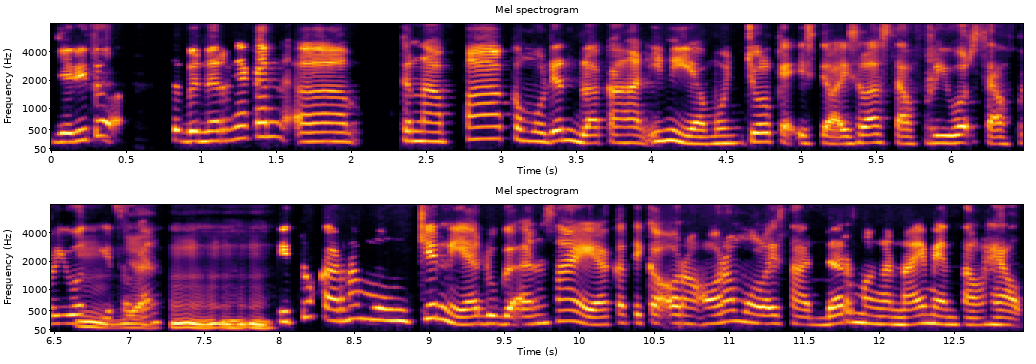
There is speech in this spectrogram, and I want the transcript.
Jadi tuh sebenarnya kan eh, kenapa kemudian belakangan ini ya muncul kayak istilah-istilah self reward, self reward Hmm, gitu ya. kan? Hmm, hmm. Itu karena mungkin ya dugaan saya ketika orang-orang mulai sadar mengenai mental health,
